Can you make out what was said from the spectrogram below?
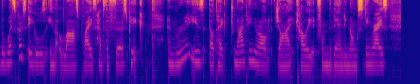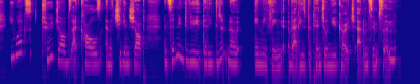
the West Coast Eagles in last place have the first pick, and rumour is they'll take 19 year old Jai Culley from the Dandenong Stingrays he works two jobs at Coles and a chicken shop and said in an interview that he didn't know anything about his potential new coach, Adam Simpson.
